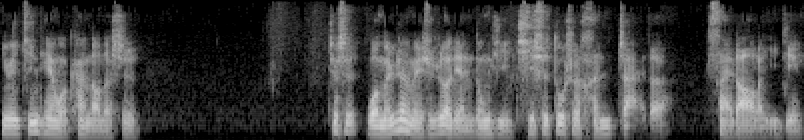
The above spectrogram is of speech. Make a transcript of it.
因为今天我看到的是，就是我们认为是热点的东西，其实都是很窄的赛道了，已经，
